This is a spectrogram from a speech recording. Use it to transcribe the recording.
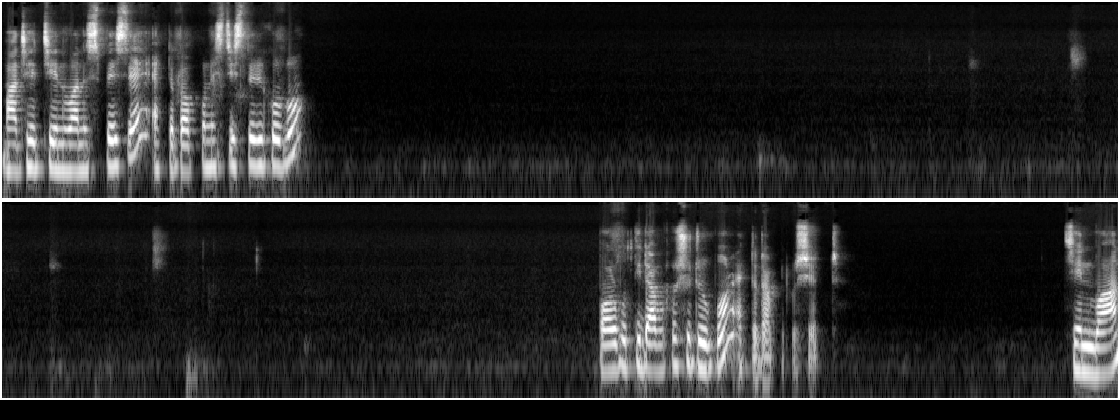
মাঝের চেন ওয়ান স্পেসে একটা পপকর্ন স্টিচ তৈরি করব। পরবর্তী ডাবল ক্রোশেটের উপর একটা double crochet chain one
